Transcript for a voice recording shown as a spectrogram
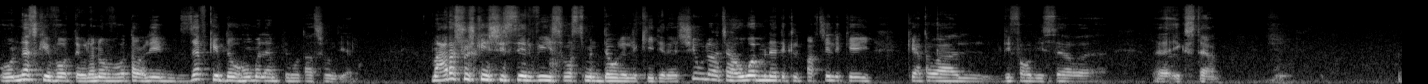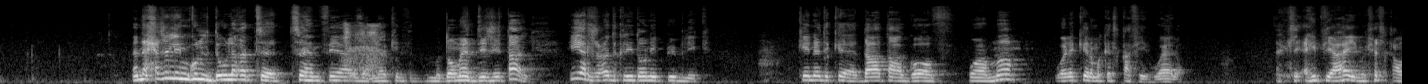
والناس كي voter و. لأنه voter او عليه بزاف كيبداو هما ال implémentation ديالو. ما عرفتش واش كاين شي service وسط من الدولة اللي كيدير هادشي ولا حتى هو من هذيك ال partie اللي كي كيعطيوها des fournisseurs externes أنا حاجة اللي نقول الدولة غتساهم فيها زعما كاين في ال domaine digital هي رجعوا ديك les données publiques. كاين هذيك data gov ma ولكن ما كتلقى فيه والو. ال API ما كتلقى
